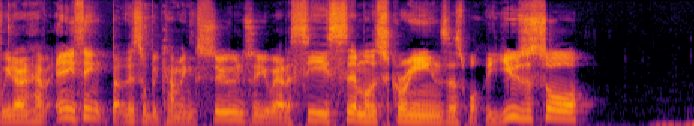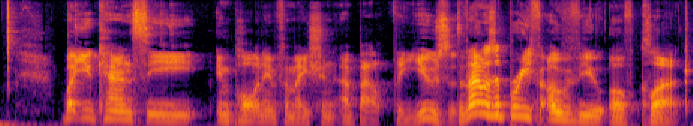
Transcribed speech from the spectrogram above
we don't have anything, but this will be coming soon, so you'll be able to see similar screens as what the user saw. But you can see important information about the user. So that was a brief overview of Clerk.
